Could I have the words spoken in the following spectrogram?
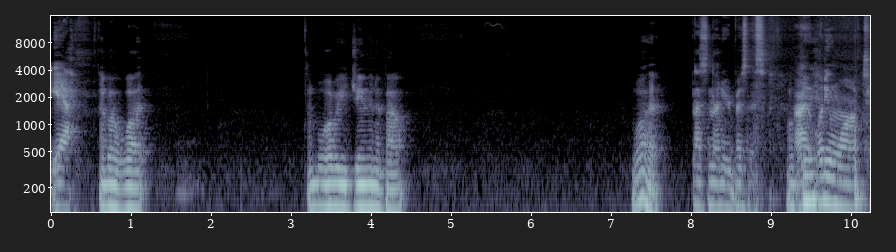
Yeah. About what? What were you dreaming about? What? That's none of your business. Okay. What do you want?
